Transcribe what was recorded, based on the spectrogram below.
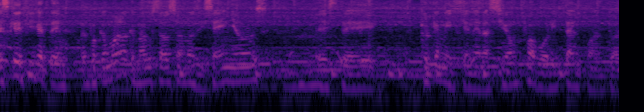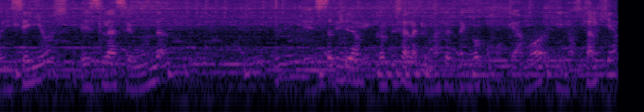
Es que fíjate, el Pokémon lo que me ha gustado son los diseños. Este. Creo que mi generación favorita en cuanto a diseños es la segunda. Este, creo que es a la que más le tengo como que amor y nostalgia.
